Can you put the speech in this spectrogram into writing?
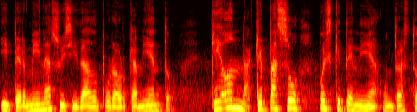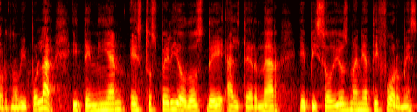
y termina suicidado por ahorcamiento. ¿Qué onda? ¿Qué pasó? Pues que tenía un trastorno bipolar y tenían estos periodos de alternar episodios maniatiformes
